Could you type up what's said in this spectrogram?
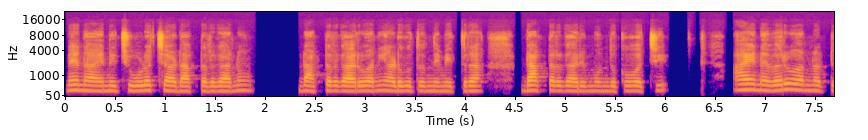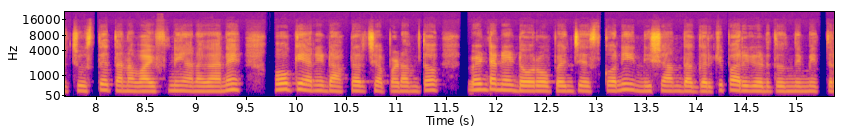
నేను ఆయన్ని చూడొచ్చా డాక్టర్ గాను డాక్టర్ గారు అని అడుగుతుంది మిత్ర. డాక్టర్ గారి ముందుకు వచ్చి ఆయన ఎవరు అన్నట్టు చూస్తే తన వైఫ్‌ని అనగానే ఓకే అని డాక్టర్ చెప్పడంతో వెంటనే డోర్ ఓపెన్ చేసుకొని నిషాంత్ దగ్గరికి పరిగెడుతుంది మిత్ర.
